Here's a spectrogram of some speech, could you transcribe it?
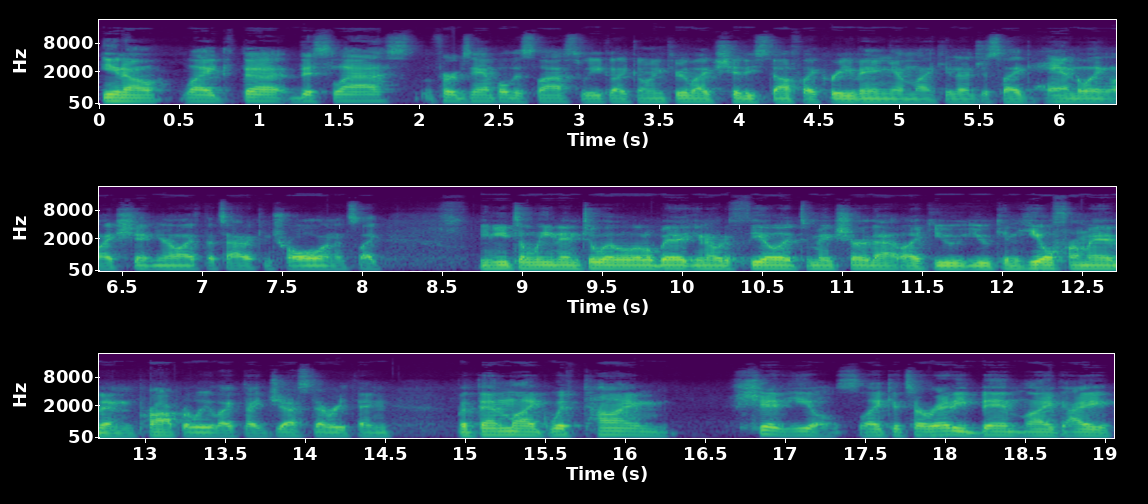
you know like the this last for example this last week like going through like shitty stuff like grieving and like you know just like handling like shit in your life that's out of control. And it's like you need to lean into it a little bit you know to feel it to make sure that like you you can heal from it and properly like digest everything. But then like with time shit heals. Like it's already been like i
